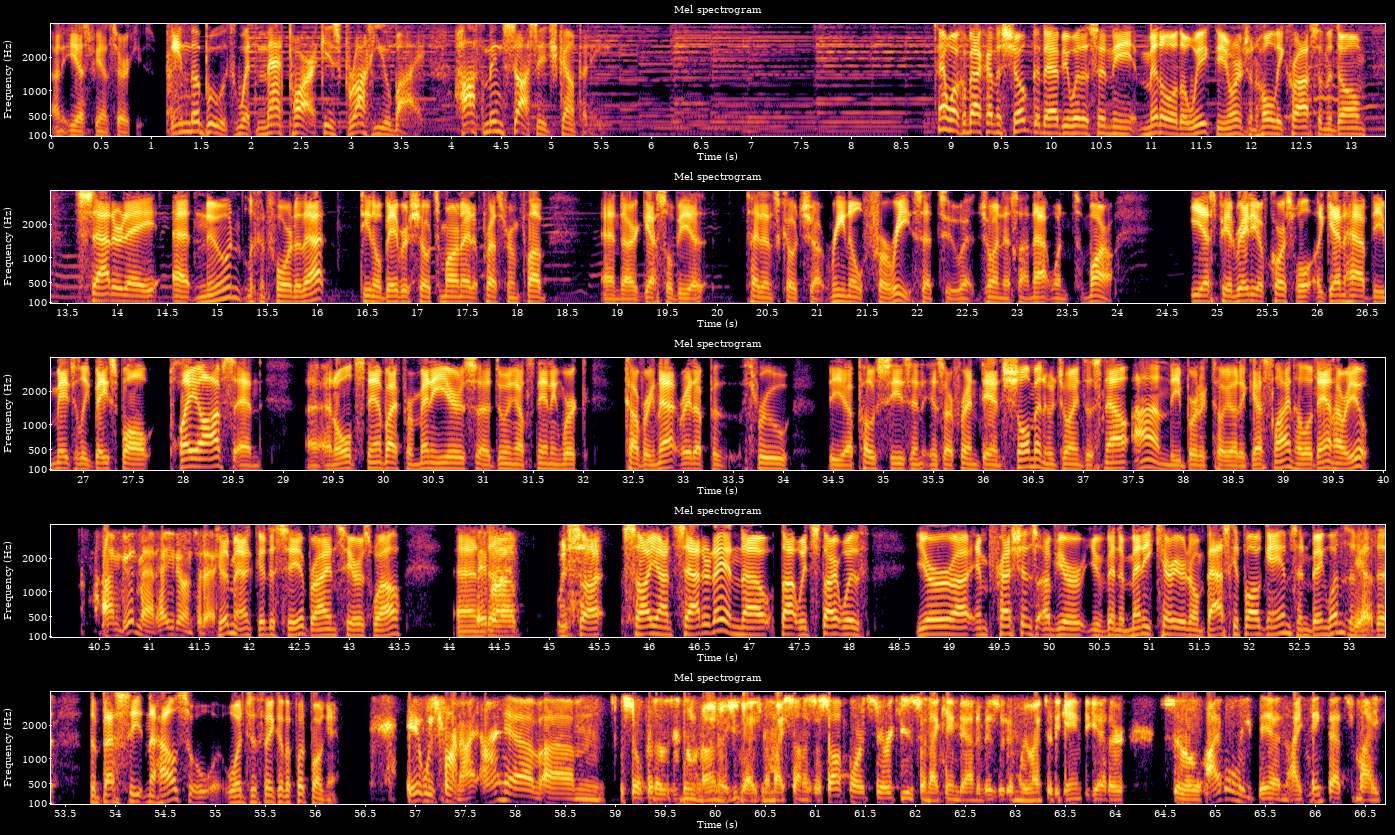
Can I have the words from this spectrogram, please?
on ESPN Syracuse. In the Booth with Matt Park is brought to you by Hoffman Sausage Company. And welcome back on the show. Good to have you with us in the middle of the week. The Orange and Holy Cross in the Dome Saturday at noon. Looking forward to that. Dino Babers show tomorrow night at Press Room Pub, and our guest will be a tight ends coach uh, Reno Ferri set to uh, join us on that one tomorrow. ESPN Radio, of course, will again have the Major League Baseball playoffs and uh, an old standby for many years, uh, doing outstanding work covering that right up through the uh, postseason is our friend Dan Shulman who joins us now on the Burdick Toyota guest line. Hello, Dan. How are you? I'm good, Matt. How are you doing today? Good, man. Good to see you. Brian's here as well, and Hey, uh. We saw saw you on Saturday, and uh, thought we'd start with your uh, impressions of your. You've been to many Carrier Dome basketball games and big ones, and Yeah. had the the best seat in the house. What'd you think of the football game? It was fun. I, I have, um, so for those who don't know, I know you guys know my son is a sophomore at Syracuse, and I came down to visit him. We went to the game together. So I've only been, I think that's my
